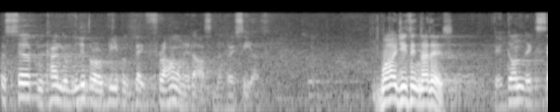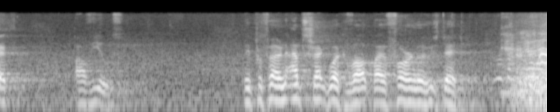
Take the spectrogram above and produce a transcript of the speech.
a certain kind of liberal people, they frown at us when they see us. why do you think that is? They don't accept our views. They prefer an abstract work of art by a foreigner who's dead.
